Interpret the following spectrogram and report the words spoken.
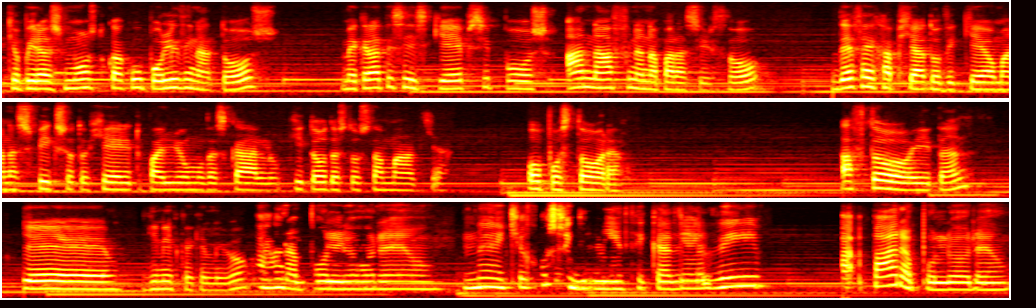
και ο πειρασμός του κακού πολύ δυνατός, με κράτησε η σκέψη πως αν άφηνα να παρασυρθώ, δεν θα είχα πια το δικαίωμα να σφίξω το χέρι του παλιού μου δασκάλου, κοιτώντας το στα μάτια. Όπως τώρα. Αυτό ήταν και γεννήθηκα και λίγο. Πάρα πολύ ωραίο. Ναι, και εγώ συγκινήθηκα. Δηλαδή, πάρα πολύ ωραίο.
